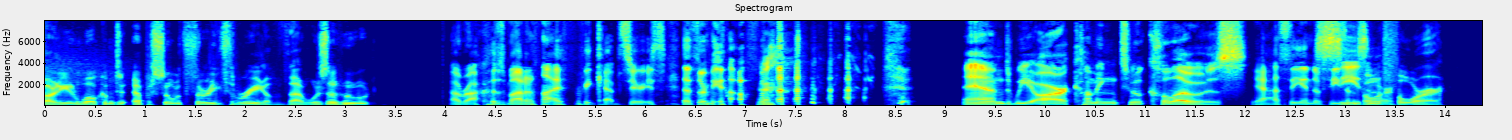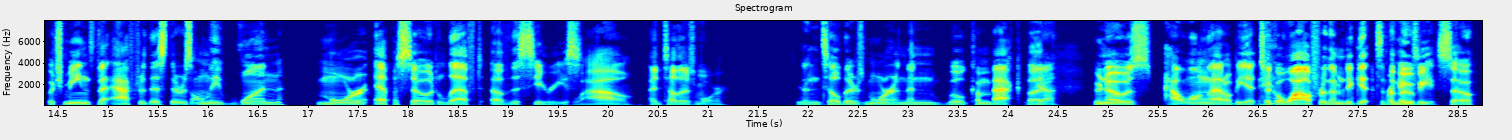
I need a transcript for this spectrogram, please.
everybody, and welcome to episode 33 of That Was a Hoot. A Rocko's Modern Life recap series that threw me off. And we are coming to a close. yeah, it's the end of season, four. four, which means that after this, there is only one more episode left of the series Wow. Until there's more. until there's more, and then we'll come back. But yeah. who knows how long that'll be? It took a while for them to get to the Right. movie, so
